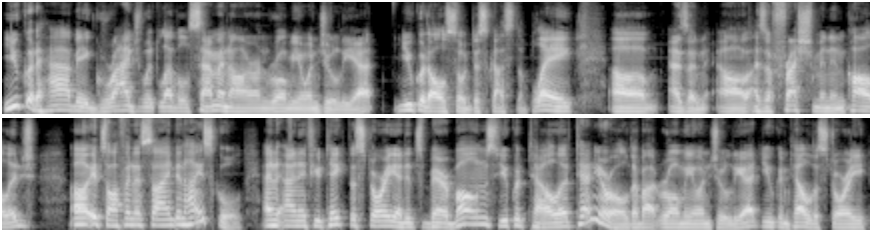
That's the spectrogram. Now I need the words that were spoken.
you could have a graduate level seminar on Romeo and Juliet. You could also discuss the play uh, as an uh, as a freshman in college uh, it's often assigned in high school. And, and if you take the story at its bare bones, you could tell a 10 year old about Romeo and Juliet. You can tell the story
